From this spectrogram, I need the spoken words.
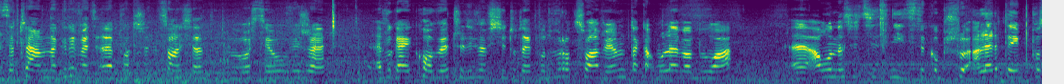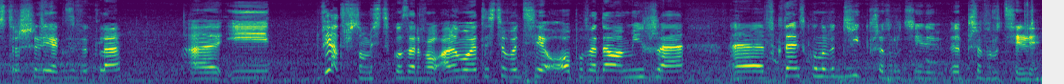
Zaczęłam nagrywać, ale podszedł sąsiad. Właściwie mówi, że w Gajkowie, czyli we wsi tutaj pod Wrocławiem, taka ulewa była. E, A u nas wiecie nic, tylko przyszły alerty i postraszyli jak zwykle. E, I wiatr w sumie się tylko zerwał, ale moja teściowa dzisiaj opowiadała mi, że e, w Gdańsku nawet dźwig przewrócili. Przewrócili.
